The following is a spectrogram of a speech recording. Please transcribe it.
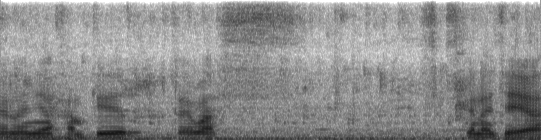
kandelanya hampir tewas sekian aja ya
